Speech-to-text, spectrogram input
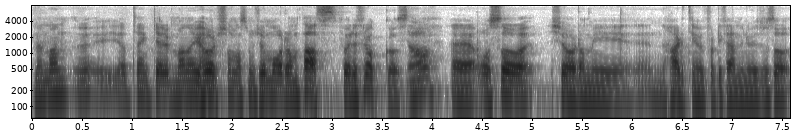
Men man, jag tänker, man har ju hört sådana som kör morgonpass före frukost. Ja. Eh, och så kör de i en halvtimme, 45 minuter och så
